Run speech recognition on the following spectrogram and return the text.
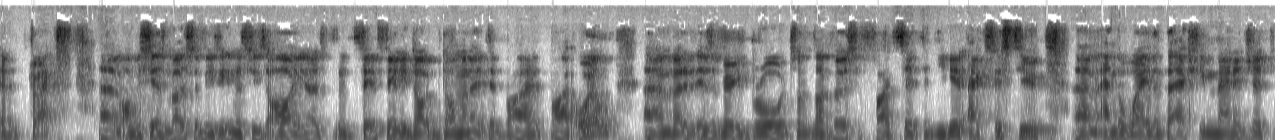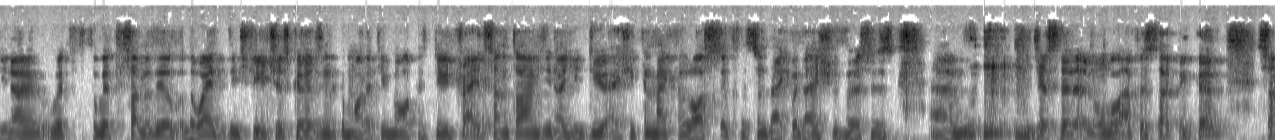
that it tracks. Um, obviously, as most of these industries are, you know, it's fairly do- dominated by, by oil, um, but it is a very broad sort of diversified set that you get access to, um, and the way that they actually manage it, you know, with with some of the the way that these futures curves and the commodity markets do trade. Sometimes, you know, you do actually can make a loss if there's some backwardation versus um, just a, a, normal upper sloping curve. So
